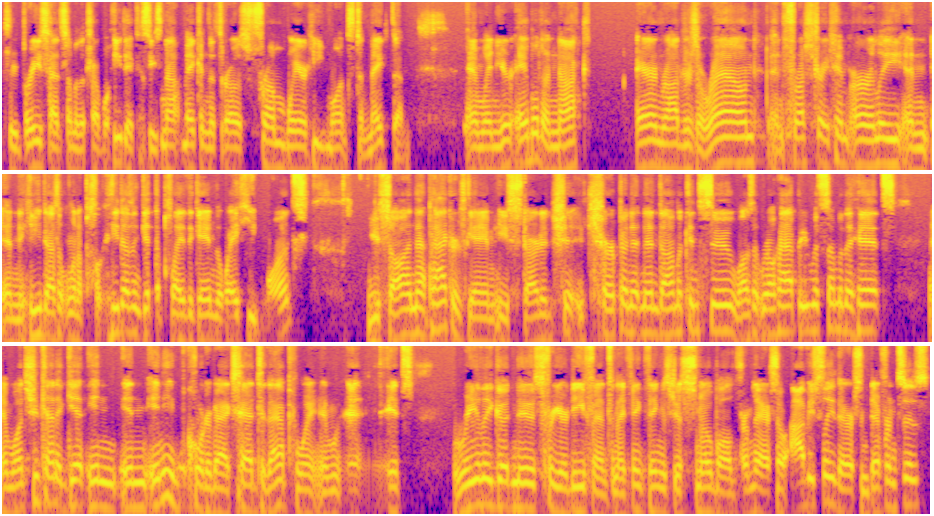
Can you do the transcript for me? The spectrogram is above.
Drew Brees had some of the trouble he did because he's not making the throws from where he wants to make them. And when you're able to knock Aaron Rodgers around and frustrate him early, and and he doesn't want to pl- he doesn't get to play the game the way he wants you saw in that Packers game, he started ch- chirping at Ndamukong Suh, wasn't real happy with some of the hits. And once you kind of get in, in any quarterback's head to that point, and it's really good news for your defense. And I think things just snowballed from there. So obviously there are some differences.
